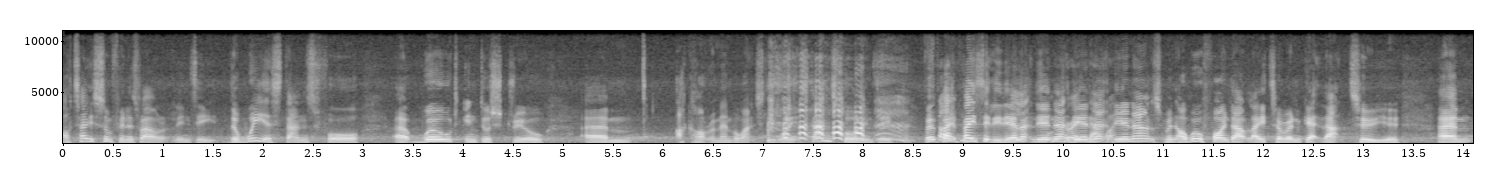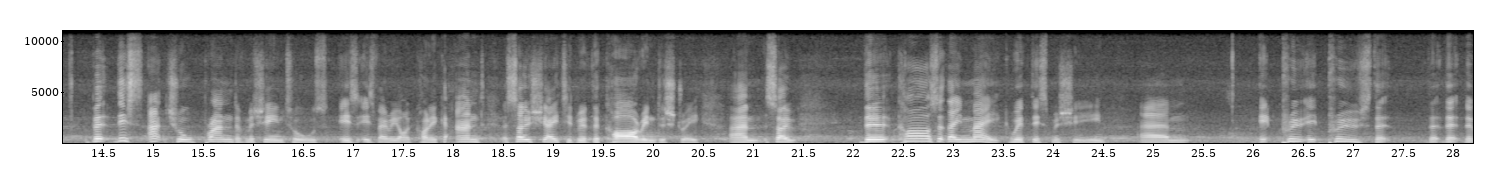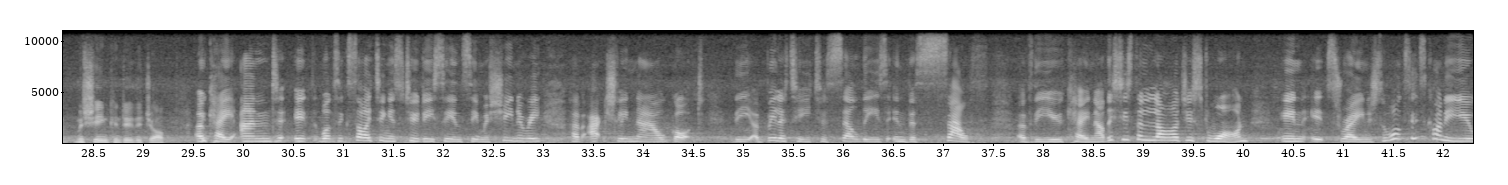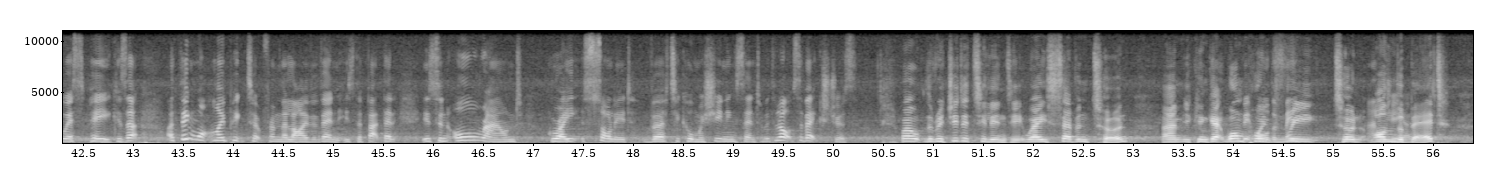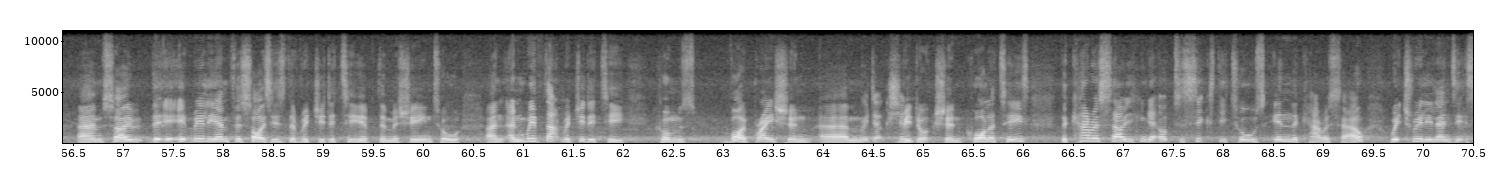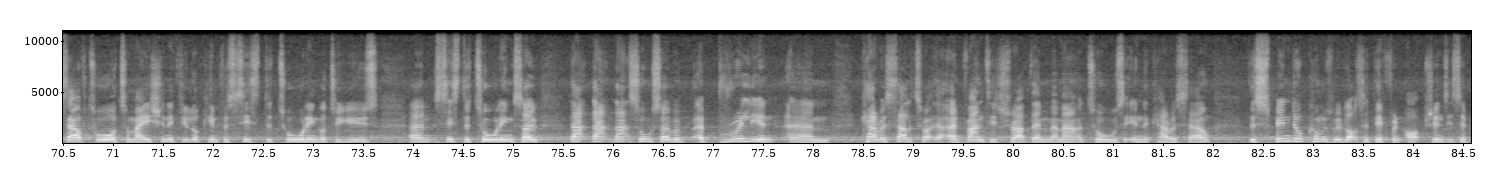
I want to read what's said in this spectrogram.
I'll tell you something as well, Lindsay. The WIA stands for uh, World Industrial. Um, I can't remember actually what it stands for, Lindsay. But ba- basically, the, the, We'll the, the, the announcement, I will find out later and get that to you. Um, but this actual brand of machine tools is, is very iconic and associated with the car industry. Um, so the cars that they make with this machine, um, it, pro- it proves that the, the, the machine can do the job. Okay, and it, what's exciting is 2D CNC Machinery have actually now got the ability to sell these in the south of the UK. Now, this is the largest one in its range. So, what's its kind of USP? Because I, I think what I picked up from the live event is the fact that it's an all round, great, solid vertical machining centre with lots of extras. Well, the rigidity, Lindsay, it weighs seven tonne. Um, you can get Bit more than me. 1.3 tonne on the bed. Um, so it really emphasises the rigidity of the machine tool. And, and with that rigidity comes vibration um, Reduction. reduction qualities. The carousel, you can get up to 60 tools in the carousel, which really lends itself to automation if you're looking for sister tooling or to use um, sister tooling. So that, that, that's also a, a brilliant um, carousel to, advantage to have them amount of tools in the carousel. The spindle comes with lots of different options. It's a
